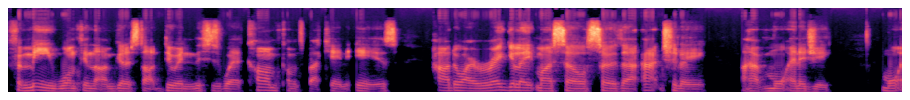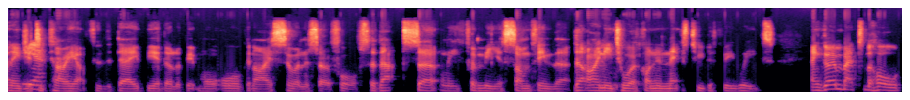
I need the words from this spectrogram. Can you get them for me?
for me, one thing that I'm going to start doing, this is where calm comes back in, is how do I regulate myself so that actually I have more energy more energy yeah. to carry out through the day, be a little bit more organized, so on and so forth. So that certainly for me is something that, that I need to work on in the next two to three weeks. And going back to the whole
